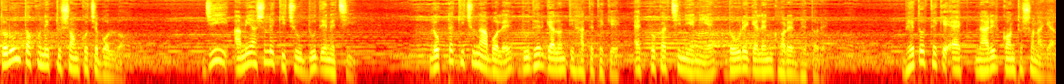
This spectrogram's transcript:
তরুণ তখন একটু সংকোচে বলল, জি, আমি আসলে কিছু দুধ এনেছি। লোকটা কিছু না বলে দুধের গ্যালনটি হাতে থেকে এক প্রকার ছিনিয়ে নিয়ে দৌড়ে গেলেন ঘরের ভেতরে। ভেতর থেকে এক নারীর কণ্ঠ শোনা গেল।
